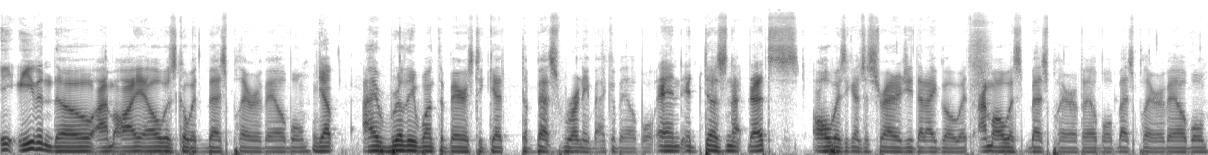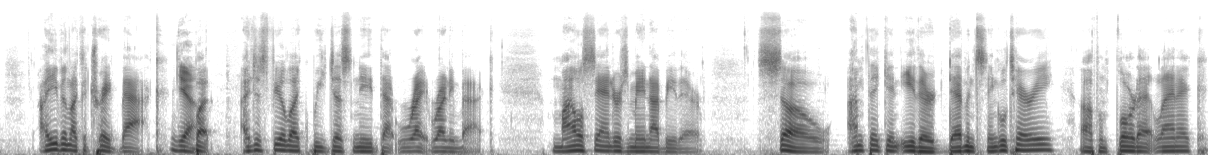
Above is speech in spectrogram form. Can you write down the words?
e- even though I'm, I always go with best player available. Yep. I really want the Bears to get the best running back available, and it does not. That's always against a strategy that I go with. I'm always best player available, best player available. I even like to trade back. Yeah. But I just feel like we just need that right running back. Miles Sanders may not be there, so I'm thinking either Devin Singletary uh, from Florida Atlantic,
